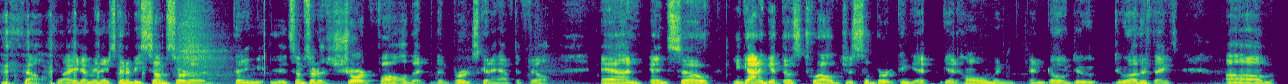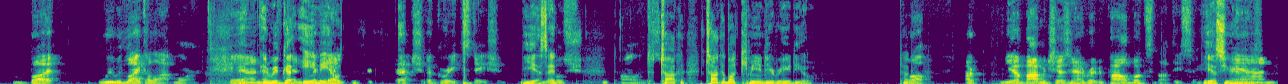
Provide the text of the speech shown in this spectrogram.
himself, right? I mean, there's going to be some sort of thing, some sort of shortfall that, that Bert's going to have to fill and and so you got to get those 12 just so bert can get get home and and go do do other things. Um, but we would like a lot more. And, and we've got and amy again, out such a great station. Yes and talk talk about community radio. Talk. well I, you know bob mcchesney i've written a pile of books about these things. Yes you have. And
